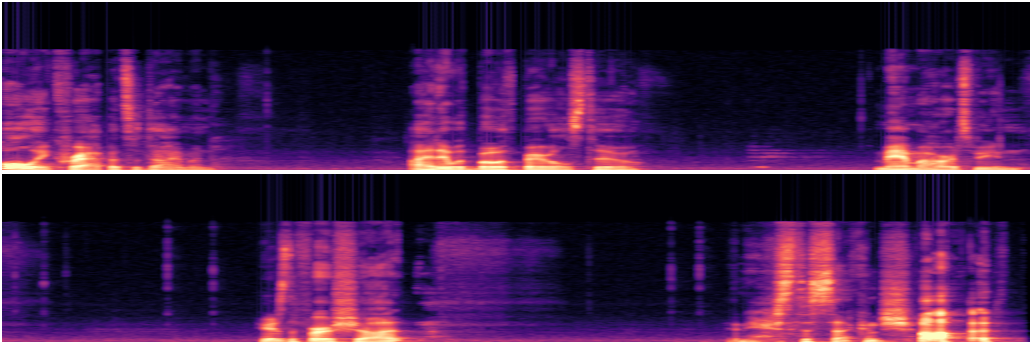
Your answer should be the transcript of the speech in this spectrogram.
Holy crap, it's a diamond. I hit it with both barrels too. Man, my heart's beating. Here's the first shot. And here's the second shot.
